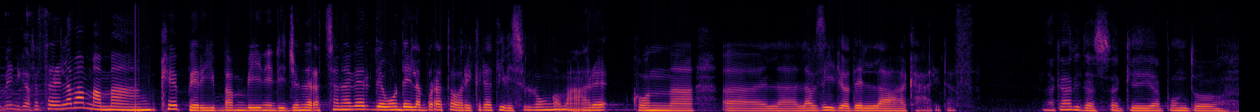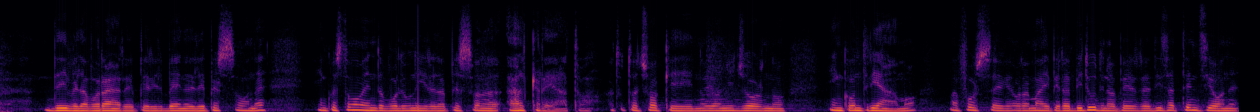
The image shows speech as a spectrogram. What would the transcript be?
Domenica Festa della Mamma, ma anche per i bambini di Generazione Verde, uno dei laboratori creativi sul lungomare con eh, l'ausilio della Caritas. La Caritas che appunto deve lavorare per il bene delle persone, in questo momento vuole unire la persona al creato, a tutto ciò che noi ogni giorno incontriamo, ma forse oramai per abitudine o per disattenzione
